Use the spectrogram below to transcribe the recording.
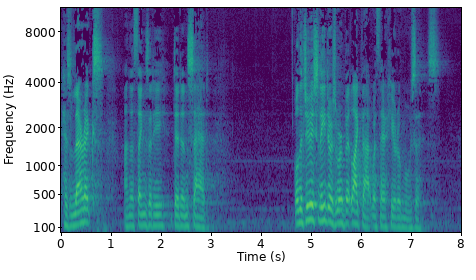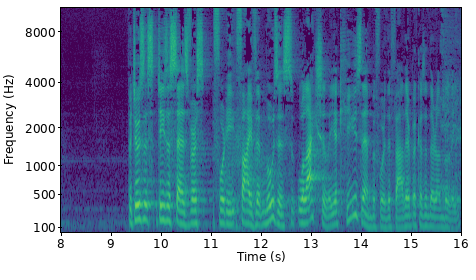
his lyrics, and the things that he did and said. Well, the Jewish leaders were a bit like that with their hero Moses. But Jesus, Jesus says, verse 45, that Moses will actually accuse them before the Father because of their unbelief.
